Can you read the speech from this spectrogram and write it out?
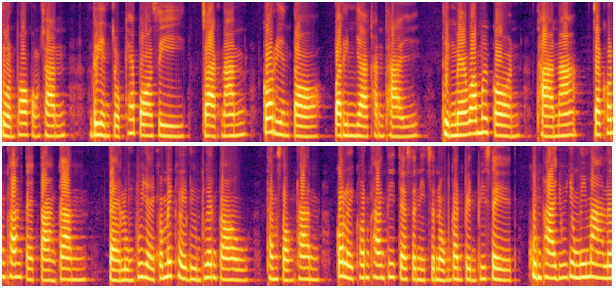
ส่วนพ่อของฉัน เรียนจบแค่ป .4 จากนั้นก็เรียนต่อ ปริญญาคันไทย ถึงแม้ว่าเมื่อก่อน ฐานะจะค่อนข้างแตกต่างกัน แต่ลุงผู้ใหญ่ก็ไม่เคยลืมเพื่อนเก่าทั้งสองท่านก็เลยค่อนข้างที่จะสนิทสนมกันเป็นพิเศษ คุณพายุยังไม่มาเล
